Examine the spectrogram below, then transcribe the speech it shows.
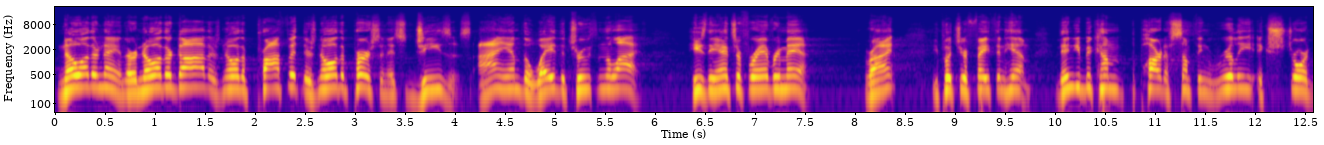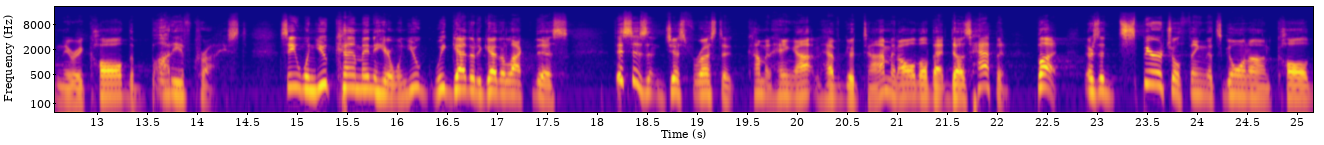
No other name. There are no other God. There's no other prophet. There's no other person. It's Jesus. I am the way, the truth, and the life. He's the answer for every man, right? You put your faith in Him. Then you become part of something really extraordinary called the body of Christ. See, when you come in here, when you, we gather together like this, this isn't just for us to come and hang out and have a good time, and although that does happen, but there's a spiritual thing that's going on called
